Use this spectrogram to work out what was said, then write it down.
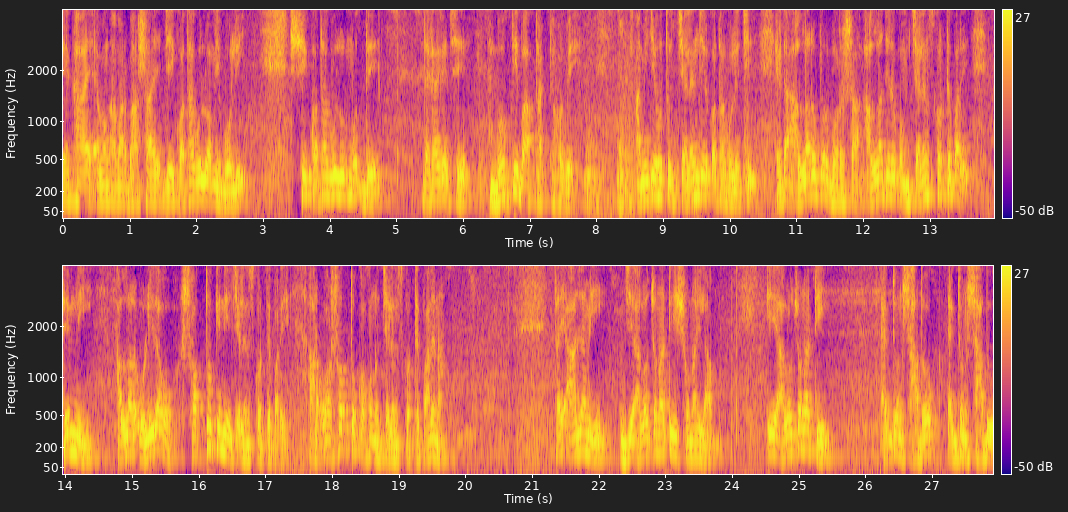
লেখায় এবং আমার ভাষায় যে কথাগুলো আমি বলি, সেই কথাগুলোর মধ্যে দেখা গেছে ভক্তিভাব থাকতে হবে। আমি যেহেতু চ্যালেঞ্জের কথা বলেছি, এটা আল্লাহর উপর ভরসা, আল্লাহ যেরকম চ্যালেঞ্জ করতে পারে, তেমনি আল্লাহর অলিরাও সত্যকে নিয়ে চ্যালেঞ্জ করতে পারে, আর অসত্য কখনো চ্যালেঞ্জ করতে পারে না। তাই আজ আমি যে আলোচনাটি শোনাইলাম, এই আলোচনাটি একজন সাধক, একজন সাধু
